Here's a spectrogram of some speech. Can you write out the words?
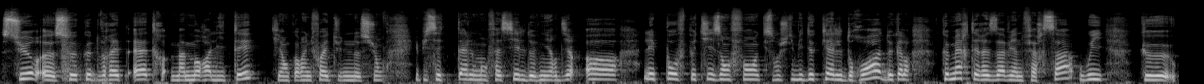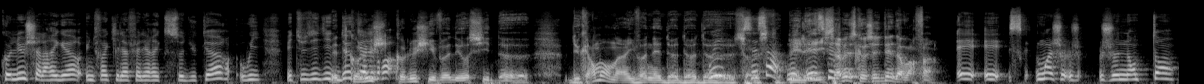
sur euh, ce que devrait être ma moralité, qui encore une fois est une notion. Et puis, c'est tellement facile de venir dire Oh, les pauvres petits-enfants qui sont. Je dis Mais de quel droit, de quel... Que Mère Teresa vienne faire ça, oui. Que Coluche, à la rigueur, une fois qu'il a fait les rectos du cœur, oui. Mais tu te dis De, quel droit? Coluche, il venait aussi de, du Carmonde, hein. il venait de. de, de oui, c'est ça. Mais il, savait ce que c'était d'avoir faim. Et, et moi, je, je, n'entends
